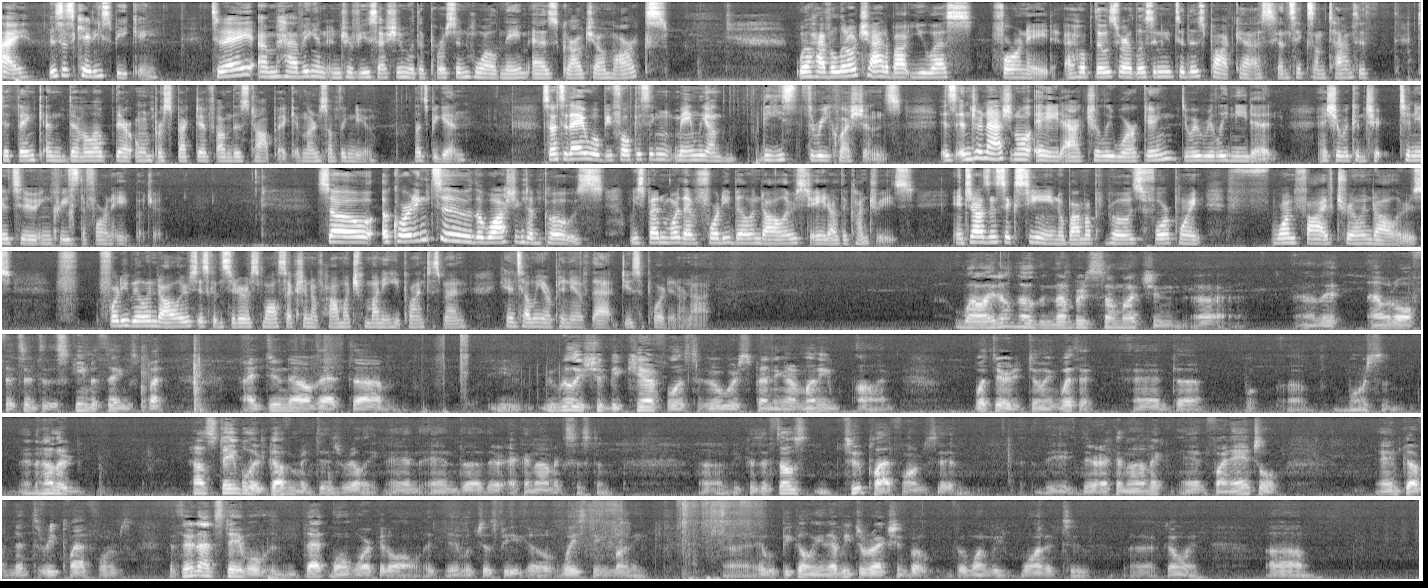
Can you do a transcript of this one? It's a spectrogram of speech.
Hi, this is Katie speaking. Today I'm having an interview session with a person who I'll name as Groucho Marx. We'll have a little chat about U.S. foreign aid. I hope those who are listening to this podcast can take some time to, to think and develop their own perspective on this topic and learn something new. Let's begin. So, today we'll be focusing mainly on these three questions Is international aid actually working? Do we really need it? And should we continue to increase the foreign aid budget? So, according to the Washington Post, we spend more than $40 billion to aid other countries. In 2016, Obama proposed $4.15 trillion. $40 billion is considered a small section of how much money he planned to spend. Can you tell me your opinion of that? Do you support it or not? Well, I don't know the numbers so much and uh, how, they, how it all fits into the scheme of things, but I do know that um, you, we really should be careful as to who we're spending our money on, what they're doing with it, and uh, uh, more and how they're how stable their government is really, and and uh, their economic system. Uh, because if those two platforms, uh, the their economic and financial and government, three platforms, if they're not stable, that won't work at all. It, it would just be uh, wasting money. Uh, it would be going in every direction but the one we wanted to uh, go in. Um,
